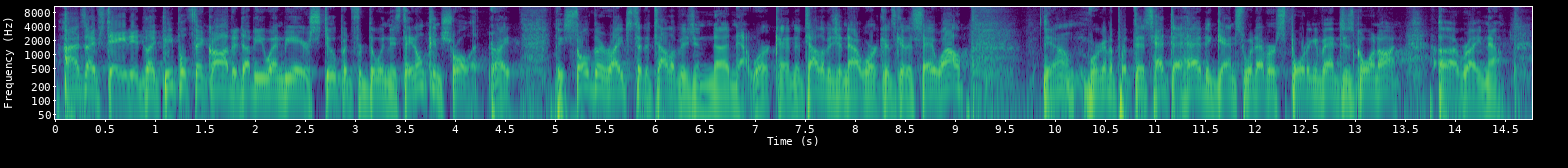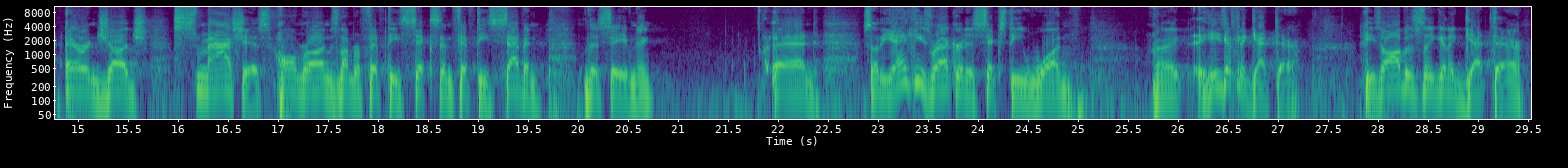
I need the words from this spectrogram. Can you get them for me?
As I've stated, like people think, oh, the WNBA are stupid for doing this. They don't control it, right? They sold their rights to the television uh, network, and the television network is going to say, well, you know, we're going to put this head to head against whatever sporting event is going on uh, right now. Aaron Judge smashes home runs number 56 and 57 this evening. And so the Yankees record is 61. Right? He's just going to get there. He's obviously going to get there.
